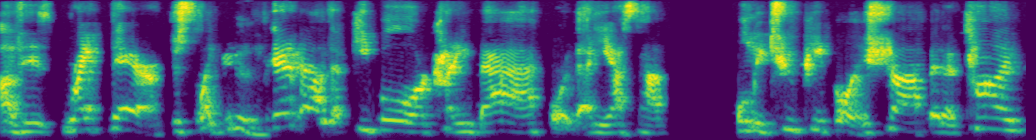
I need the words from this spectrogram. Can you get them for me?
of his right there. Just like hmm. forget about that people are cutting back or that he has to have only two people in shop at a time,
